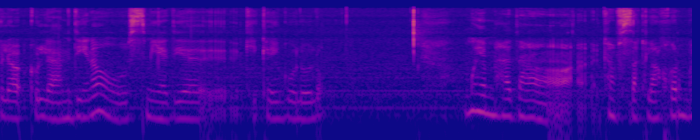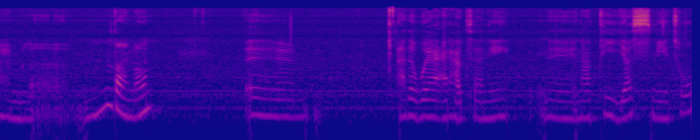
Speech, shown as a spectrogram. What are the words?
كل كل مدينة والسمية ديال كي كيقولوا له. المهم هذا كان في الصاك الآخر المهم من دانون هذا واعر هذا ثاني ناطيه سميتو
